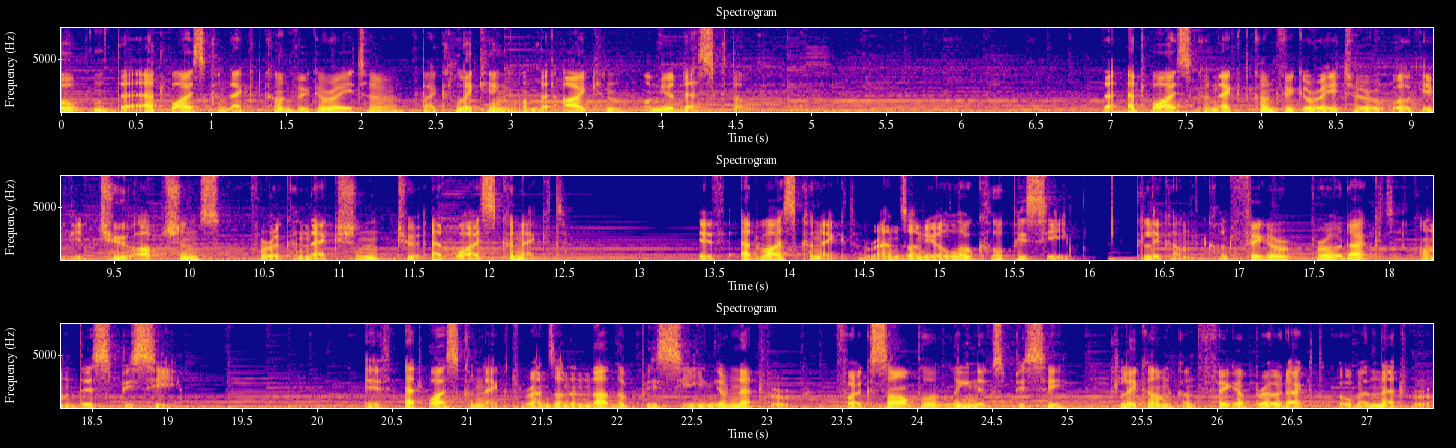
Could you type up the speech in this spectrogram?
Open the atvise Connect configurator by clicking on the icon on your desktop. The atvise Connect configurator will give you two options for a connection to atvise Connect. If atvise Connect runs on your local PC, click on Configure Product on this PC. If atvise Connect runs on another PC in your network, for example a Linux PC, click on Configure Product over Network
